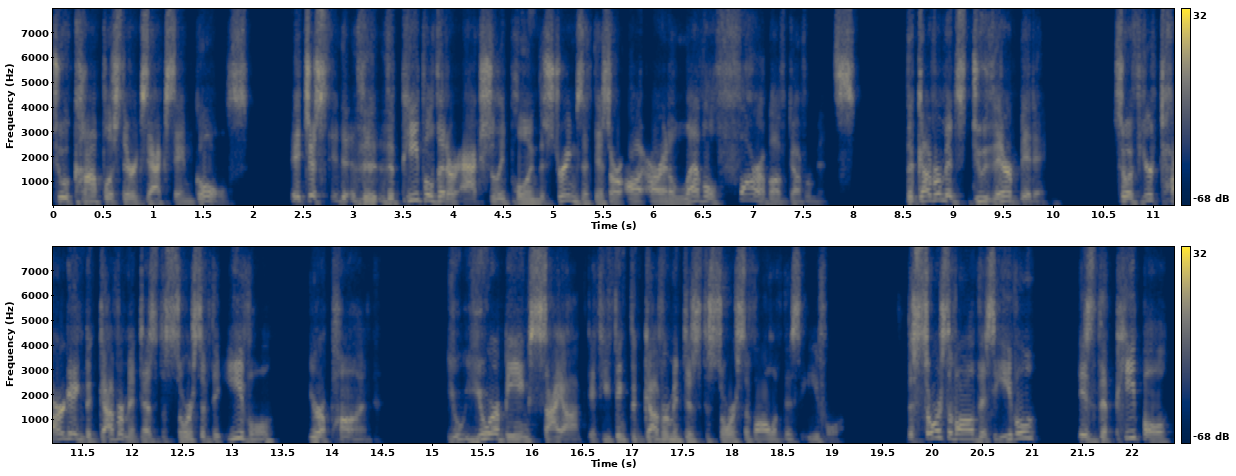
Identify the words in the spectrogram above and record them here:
to accomplish their exact same goals. It just the the people that are actually pulling the strings at this are are at a level far above governments. The governments do their bidding. So if you're targeting the government as the source of the evil, you're a pawn. You, you are being psyoped if you think the government is the source of all of this evil. The source of all of this evil is the people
